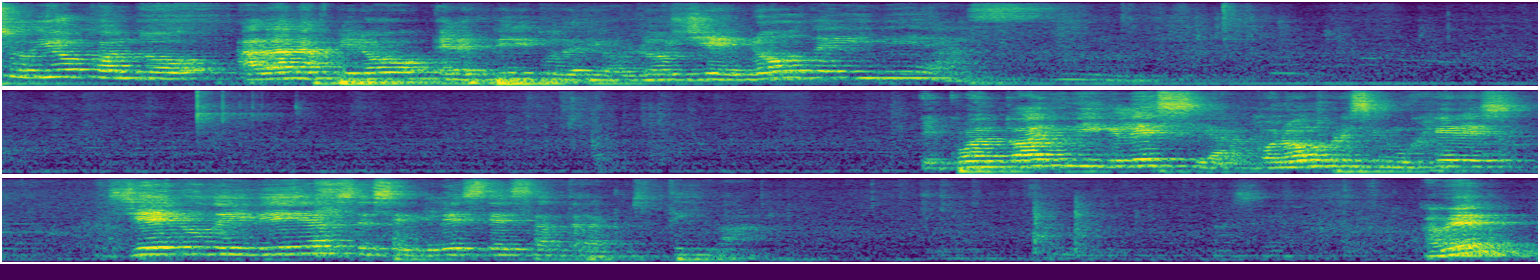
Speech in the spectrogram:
¿Qué más hizo Dios cuando Adán aspiró el Espíritu de Dios? Lo llenó de ideas. Y cuando hay una iglesia con hombres y mujeres llenos de ideas, esa iglesia es atractiva. Amén.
